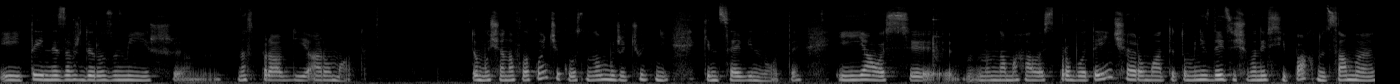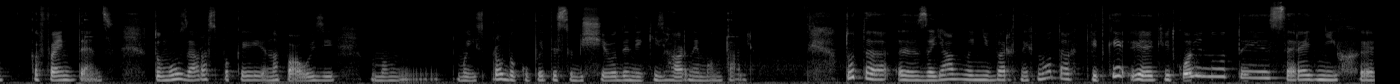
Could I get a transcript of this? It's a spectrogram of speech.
І ти не завжди розумієш ем, насправді аромат. Тому що на флакончику в основному вже чутні кінцеві ноти. І я ось е, намагалась спробувати інші аромати, то мені здається, що вони всі пахнуть саме кафе Інтенс. Тому зараз поки на паузі мої спроби купити собі ще один якийсь гарний монталь. Тут е, заявлені в верхніх нотах квітки, е, квіткові ноти, середніх е,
